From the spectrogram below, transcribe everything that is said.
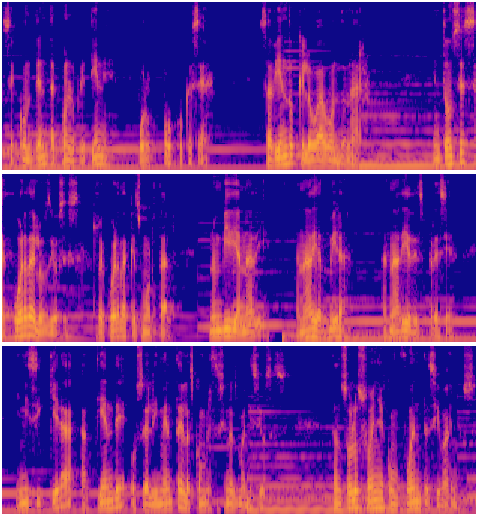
se contenta con lo que tiene, por poco que sea, sabiendo que lo va a abandonar. Entonces se acuerda de los dioses, recuerda que es mortal, no envidia a nadie, a nadie admira, a nadie desprecia y ni siquiera atiende o se alimenta de las conversaciones maliciosas. Tan solo sueña con fuentes y baños.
